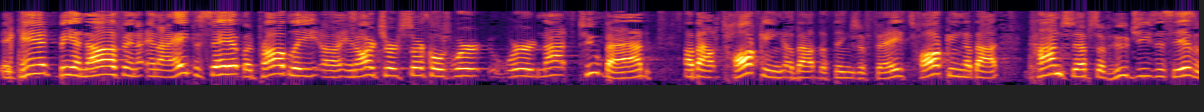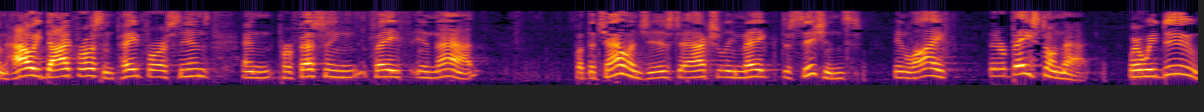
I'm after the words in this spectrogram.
It can't be enough, and, and I hate to say it, but probably uh, in our church circles, we're, we're not too bad about talking about the things of faith, talking about concepts of who Jesus is and how he died for us and paid for our sins, and professing faith in that. But the challenge is to actually make decisions in life that are based on that, where we do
